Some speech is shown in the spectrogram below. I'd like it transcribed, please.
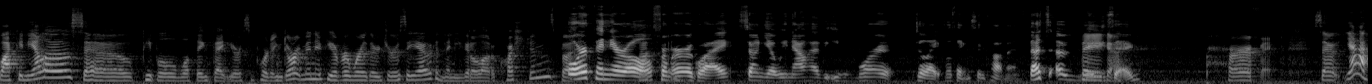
black and yellow, so people will think that you're supporting Dortmund if you ever wear their jersey out, and then you get a lot of questions. But Or Peñarol from fine. Uruguay. Sonia, we now have even more delightful things in common. That's There you go. amazing. Perfect. So yeah,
